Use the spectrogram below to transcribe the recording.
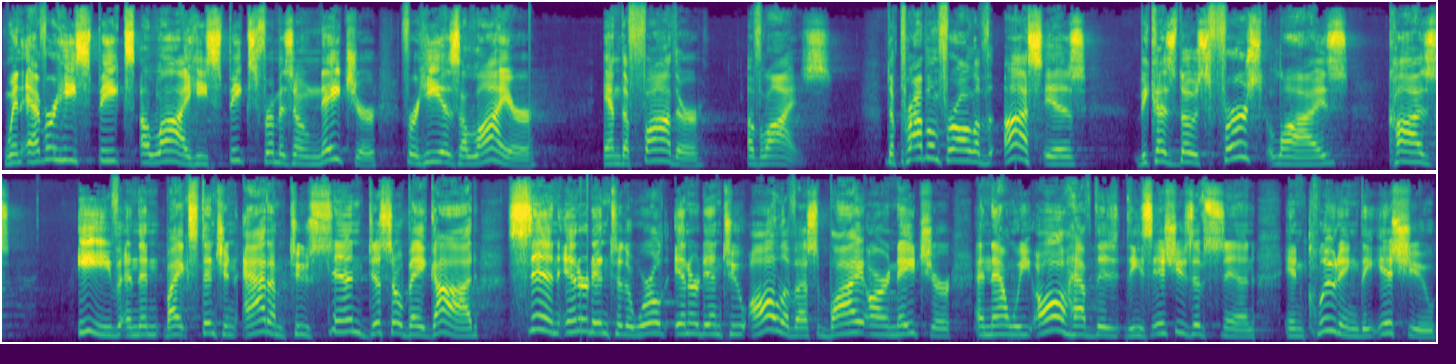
Whenever he speaks a lie, he speaks from his own nature, for he is a liar and the father of lies. The problem for all of us is because those first lies cause Eve, and then by extension, Adam, to sin, disobey God, sin entered into the world, entered into all of us by our nature, and now we all have these, these issues of sin, including the issue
